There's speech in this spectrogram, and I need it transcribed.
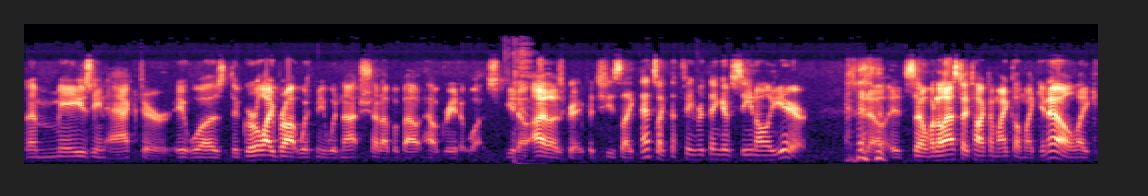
an amazing actor. It was the girl I brought with me would not shut up about how great it was. You know, I was great, but she's like, "That's like the favorite thing I've seen all year." You know, and so when I last I talked to Michael, I'm like, you know, like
